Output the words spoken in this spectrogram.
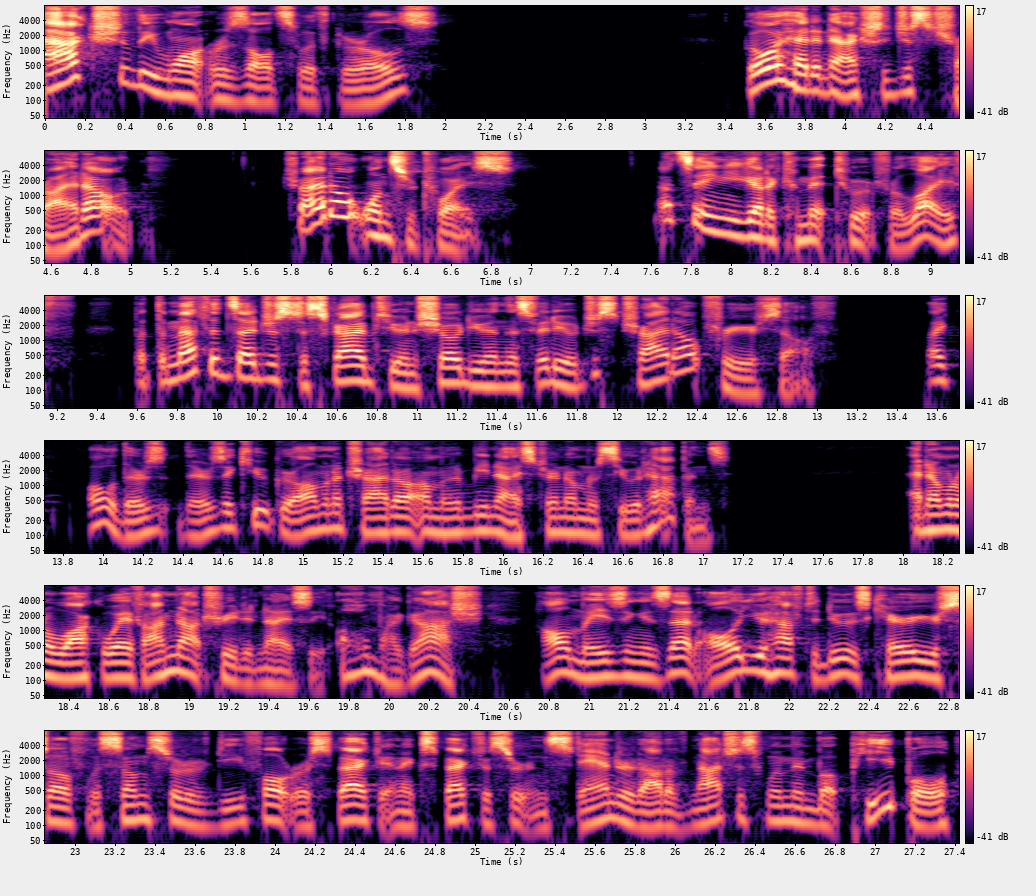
actually want results with girls, go ahead and actually just try it out. Try it out once or twice. I'm not saying you got to commit to it for life, but the methods I just described to you and showed you in this video, just try it out for yourself. Like, oh, there's there's a cute girl. I'm to try it out. I'm to be nice to her and I'm to see what happens and I'm to walk away if I'm not treated nicely. Oh my gosh, how amazing is that? All you have to do is carry yourself with some sort of default respect and expect a certain standard out of not just women, but people.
